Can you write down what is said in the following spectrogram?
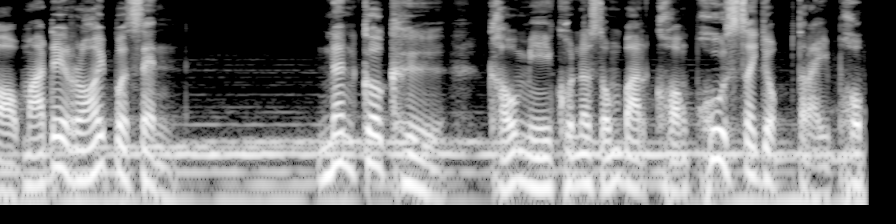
ออกมาได้ร้อยเปอร์เซ็นต์นั่นก็คือเขามีคุณสมบัติของผู้สยบไตรภพ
